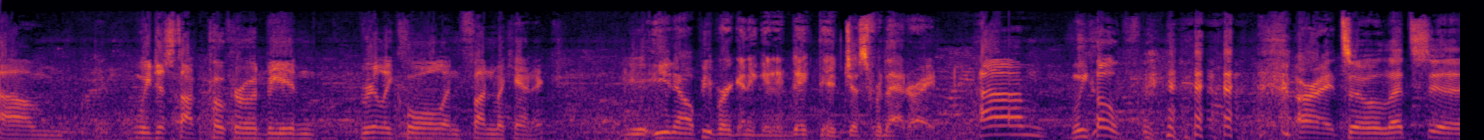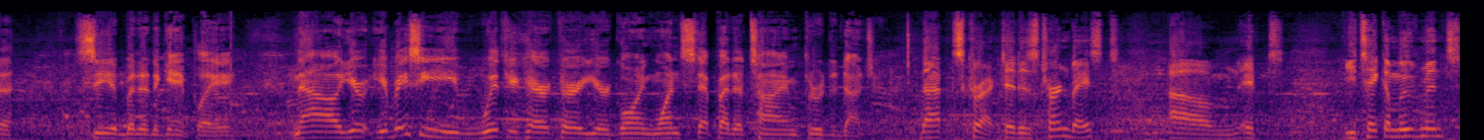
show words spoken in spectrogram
um, we just thought poker would be a really cool and fun mechanic. You, you know, people are going to get addicted just for that, right? Um, we hope. All right, so let's uh, see a bit of the gameplay. Now, you're you're basically with your character. You're going one step at a time through the dungeon. That's correct. It is turn-based. Um, it you take a movement,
